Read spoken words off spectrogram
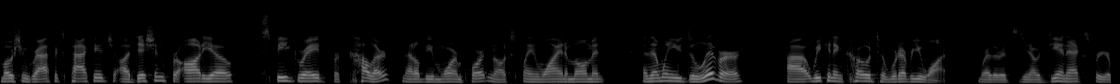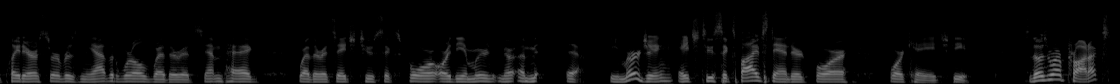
motion graphics package, Audition for audio, SpeedGrade for color. That'll be more important. I'll explain why in a moment. And then when you deliver, uh, we can encode to whatever you want, whether it's you know DNX for your plate air servers in the Avid world, whether it's MPEG, whether it's H.264, or the emer um, yeah, emerging H.265 standard for 4K HD. So those are our products.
